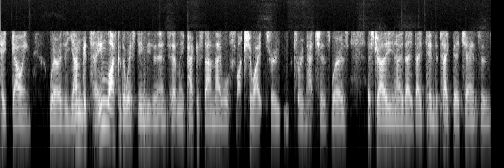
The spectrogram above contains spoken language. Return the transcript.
keep going. Whereas a younger team like the West Indies and, certainly Pakistan, they will fluctuate through through matches. Whereas Australia, you know, they, they tend to take their chances.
